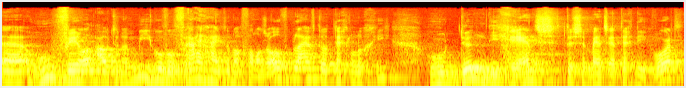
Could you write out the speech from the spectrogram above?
uh, hoeveel autonomie, hoeveel vrijheid er nog van ons overblijft door technologie, hoe dun die grens tussen mens en techniek wordt.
